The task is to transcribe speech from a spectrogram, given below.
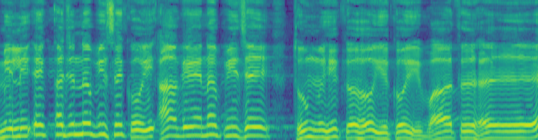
मिली एक अजनबी से कोई आगे न पीछे तुम ही कहो ये कोई बात है।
